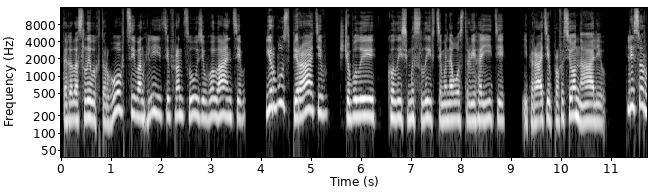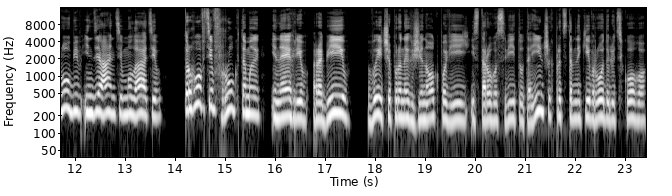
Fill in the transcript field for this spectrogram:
та галасливих торговців, англійців, французів, голландців, юрбу піратів, що були колись мисливцями на острові Гаїті, і піратів професіоналів, лісорубів, індіанців, мулатів, торговців фруктами і негрів, рабів, вичепурених жінок повій із старого світу та інших представників роду людського,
